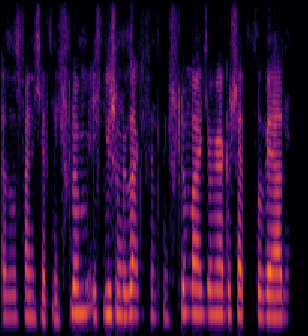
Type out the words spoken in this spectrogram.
Also das fand ich jetzt nicht schlimm. Ich, wie schon gesagt, ich finde es nicht schlimmer, jünger geschätzt zu werden.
